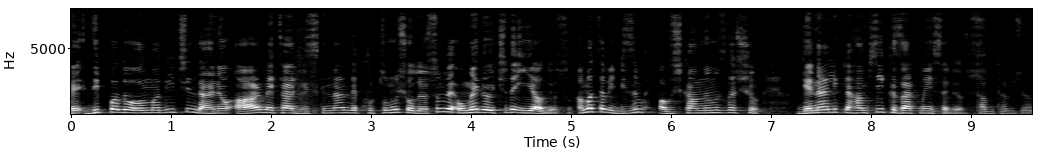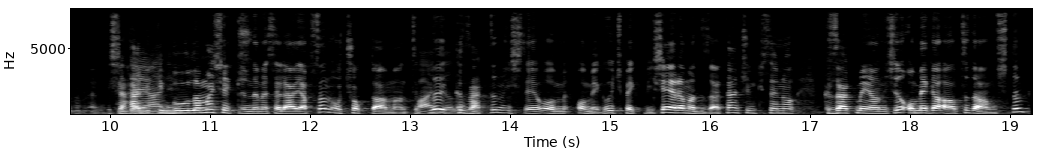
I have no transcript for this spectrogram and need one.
Ve dip balığı olmadığı için de hani o ağır metal riskinden de kurtulmuş oluyorsun ve omega 3'ü de iyi alıyorsun. Ama tabii bizim alışkanlığımız da şu. Genellikle hamsiyi kızartmayı seviyoruz. Tabii tabii canım. Evet. İşte Bir de halbuki yani- buğulama şeklinde mesela yapsan o çok daha mantıklı. Faydalı. Kızarttın işte ome- omega 3 pek bir işe yaramadı zaten. Çünkü sen o kızartma yağının içine omega 6 da almıştın.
